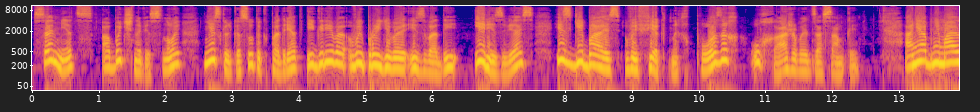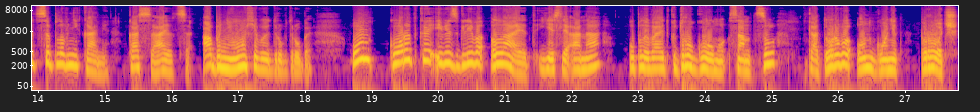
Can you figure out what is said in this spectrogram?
Самец, обычно весной, несколько суток подряд, игриво выпрыгивая из воды и резвясь, изгибаясь в эффектных позах, ухаживает за самкой. Они обнимаются плавниками, касаются, обнюхивают друг друга. Он коротко и визгливо лает, если она уплывает к другому самцу, которого он гонит прочь,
